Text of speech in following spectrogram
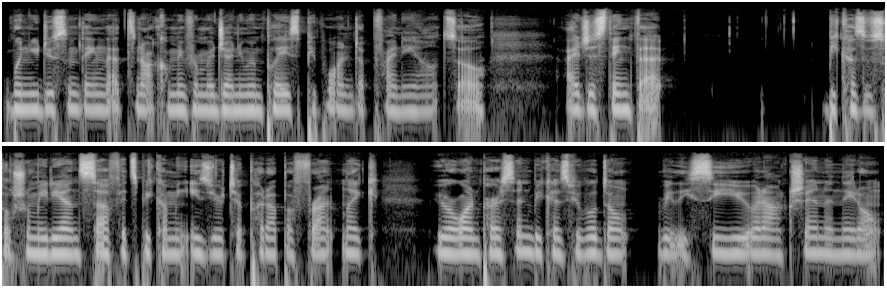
when you do something that's not coming from a genuine place, people end up finding out. So I just think that because of social media and stuff, it's becoming easier to put up a front like you're one person because people don't really see you in action and they don't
